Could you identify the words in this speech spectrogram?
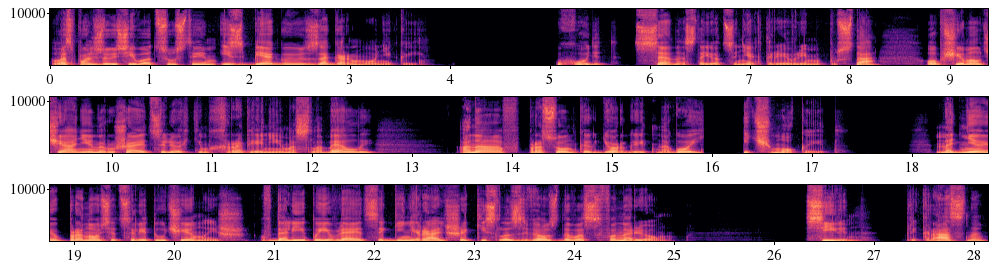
Воспользуюсь его отсутствием и сбегаю за гармоникой. Уходит. Сцена остается некоторое время пуста, общее молчание нарушается легким храпением ослабеллы, она в просонках дергает ногой и чмокает. Над нею проносится летучая мышь. Вдали появляется генеральша кислозвездова с фонарем. Силин. Прекрасно.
